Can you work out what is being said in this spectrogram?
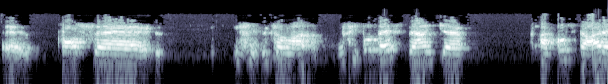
fosse insomma, si potesse anche accostare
